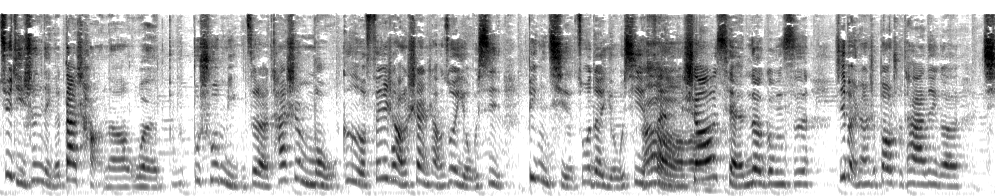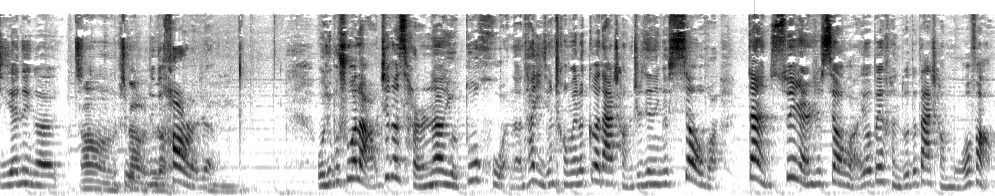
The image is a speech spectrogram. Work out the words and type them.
具体是哪个大厂呢？我不不说名字了，它是某个非常擅长做游戏，并且做的游戏很烧钱的公司，基本上是爆出他那个企业那个嗯，知道了就那个号了这。嗯我就不说了啊，这个词儿呢有多火呢？它已经成为了各大厂之间的一个笑话。但虽然是笑话，又被很多的大厂模仿。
